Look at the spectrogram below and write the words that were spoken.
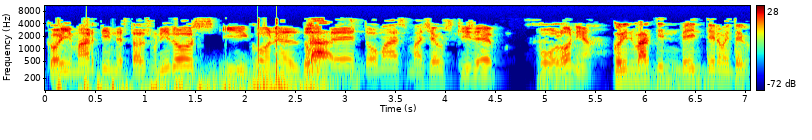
Cory Martin de Estados Unidos y con el 12 La- Tomasz Majewski de Polonia. Colin Martin 20-98,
